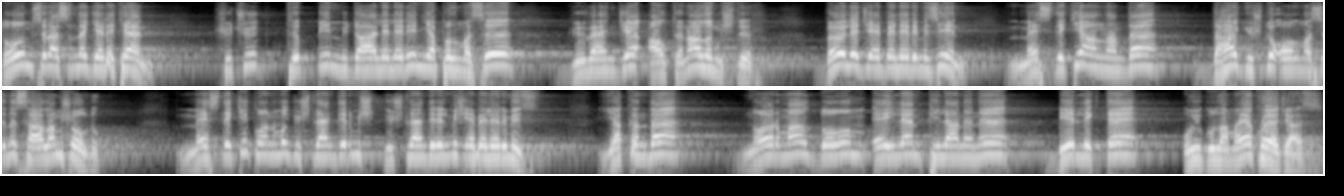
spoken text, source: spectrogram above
Doğum sırasında gereken küçük tıbbi müdahalelerin yapılması güvence altına alınmıştır. Böylece ebelerimizin mesleki anlamda daha güçlü olmasını sağlamış olduk. Mesleki konumu güçlendirmiş güçlendirilmiş ebelerimiz yakında normal doğum eylem planını birlikte uygulamaya koyacağız.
